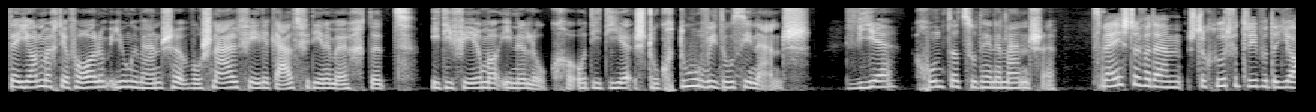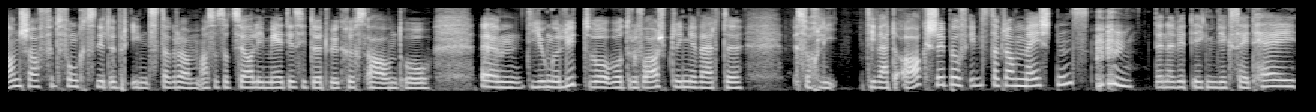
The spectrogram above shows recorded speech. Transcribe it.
der Jan möchte ja vor allem junge Menschen, die schnell viel Geld verdienen möchten, in die Firma hineinlocken oder in die Struktur, wie du sie nennst. Wie kommt er zu diesen Menschen? Das meiste von dem Strukturvertrieb, den Jan arbeitet, funktioniert über Instagram. Also soziale Medien sind dort wirklich das A und O. Ähm, die jungen Leute, die, die darauf anspringen, werden so ein bisschen die werden angeschrieben auf Instagram meistens. Dann wird irgendwie gesagt, hey,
